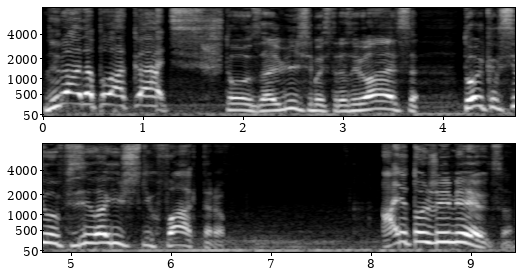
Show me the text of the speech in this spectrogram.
Не надо плакать, что зависимость развивается только в силу физиологических факторов. Они тоже имеются,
